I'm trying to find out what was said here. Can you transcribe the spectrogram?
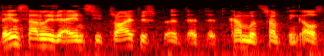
then suddenly the ANC tried to uh, uh, come with something else.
